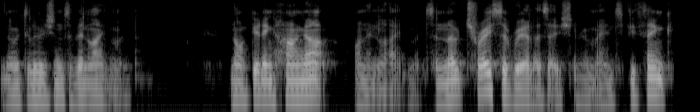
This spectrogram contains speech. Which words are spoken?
No delusions of enlightenment. Not getting hung up on enlightenment. So, no trace of realization remains. If you think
